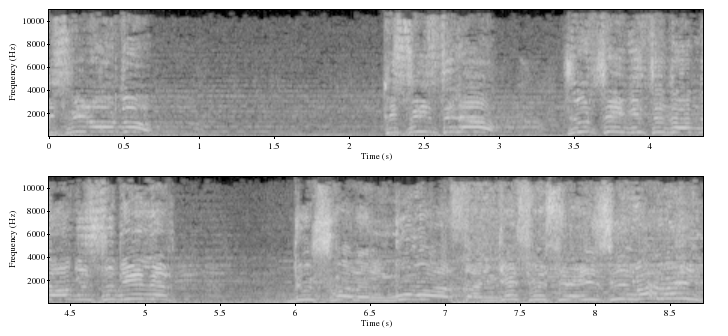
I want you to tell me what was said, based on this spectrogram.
hiçbir ordu, hiçbir silah yurt sevgisinden daha güçlü değildir. Düşmanın bu boğazdan geçmesine izin vermeyin.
